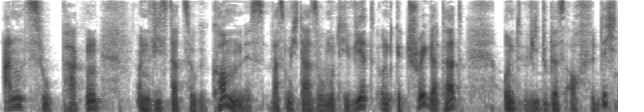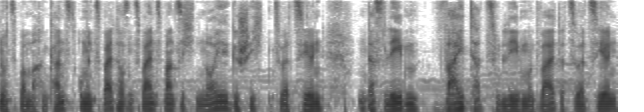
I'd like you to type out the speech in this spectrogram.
anzupacken und wie es dazu gekommen ist, was mich da so motiviert und getriggert hat und wie du das auch für dich nutzbar machen kannst, um in 2022 neue Geschichten zu erzählen und das Leben weiter zu leben und weiter zu erzählen.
